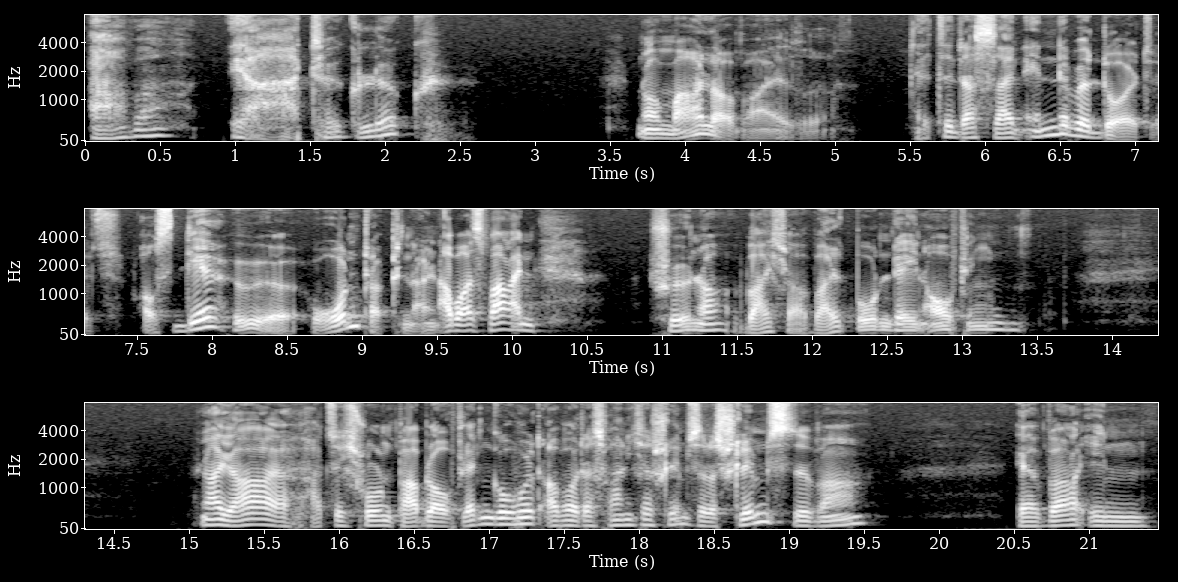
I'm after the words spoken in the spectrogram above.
Aber er hatte Glück. Normalerweise hätte das sein Ende bedeutet. Aus der Höhe runterknallen. Aber es war ein schöner, weicher Waldboden, der ihn aufhing. Naja, er hat sich schon ein paar blaue Flecken geholt, aber das war nicht das Schlimmste. Das Schlimmste war, er war in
